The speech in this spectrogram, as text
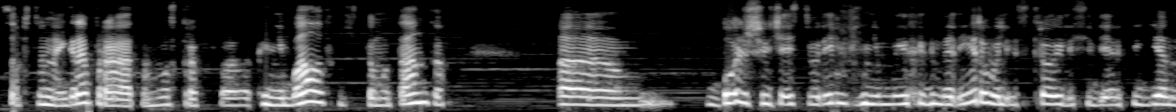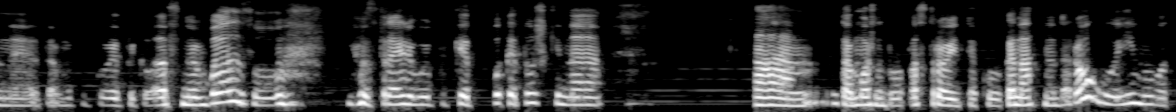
Собственно, игра про там, остров э, каннибалов, каких-то мутантов. Uh, большую часть времени мы их игнорировали, строили себе офигенную там какую-то классную базу устраивали покатушки на... А, там можно было построить такую канатную дорогу, и мы вот а,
